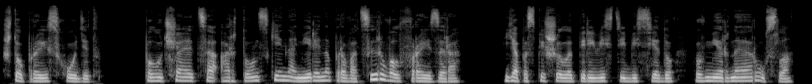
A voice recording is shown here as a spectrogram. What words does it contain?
что происходит. Получается, Артонский намеренно провоцировал Фрейзера. Я поспешила перевести беседу в мирное русло,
